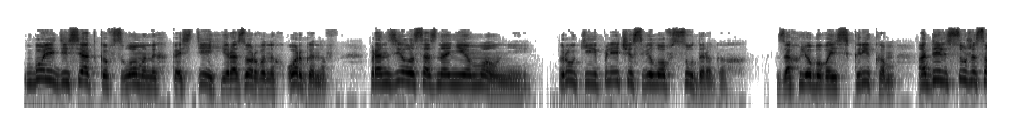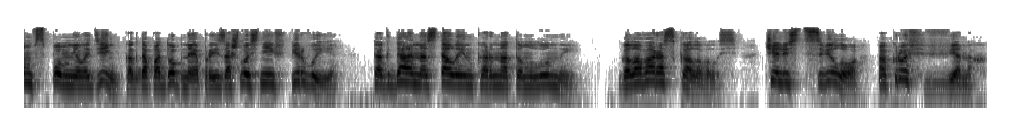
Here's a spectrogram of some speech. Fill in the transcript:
Боль десятков сломанных костей и разорванных органов пронзила сознание молнией. Руки и плечи свело в судорогах. Захлебываясь криком, Адель с ужасом вспомнила день, когда подобное произошло с ней впервые. Тогда она стала инкарнатом луны. Голова раскалывалась, челюсть свело, а кровь в венах,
